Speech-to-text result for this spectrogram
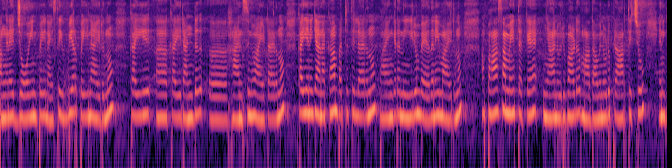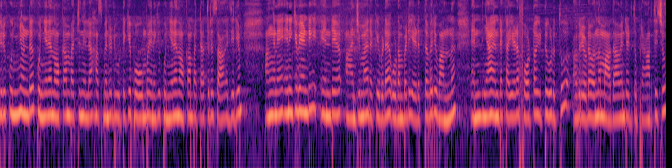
അങ്ങനെ ജോയിൻ പെയിൻ ആയി സിവിയർ പെയിൻ ആയിരുന്നു. കൈ കൈ രണ്ട് ഹാൻഡ്സിനുമായിട്ടായിരുന്നു കൈ എനിക്ക് അനക്കാൻ പറ്റത്തില്ലായിരുന്നു. ഭയങ്കര നീരും വേദനയുമായിരുന്നു അപ്പോൾ ആ സമയത്തൊക്കെ ഞാൻ ഒരുപാട് മാതാവിനോട് പ്രാർത്ഥിച്ചു. എനിക്കൊരു കുഞ്ഞുണ്ട് കുഞ്ഞിനെ നോക്കാൻ പറ്റുന്നില്ല. ഹസ്ബൻഡ് ഡ്യൂട്ടിക്ക് പോകുമ്പോൾ എനിക്ക് കുഞ്ഞിനെ നോക്കാൻ പറ്റാത്തൊരു സാഹചര്യം. അങ്ങനെ എനിക്ക് വേണ്ടി എന്റെ ആന്റിമാരൊക്കെ ഇവിടെ ഉടമ്പടി എടുത്തവർ വന്ന് ഞാൻ എന്റെ കൈയുടെ ഫോട്ടോ ഇട്ട് കൊടുത്തു. അവരിവിടെ വന്ന് മാതാവിന്റെ അടുത്ത് പ്രാർത്ഥിച്ചു.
